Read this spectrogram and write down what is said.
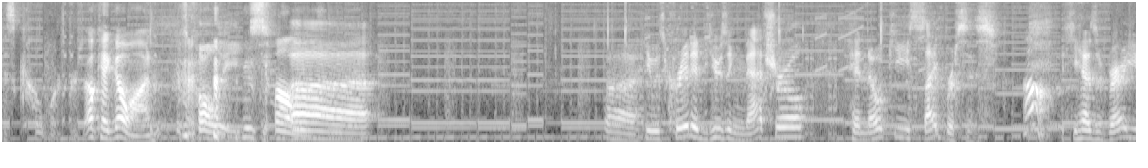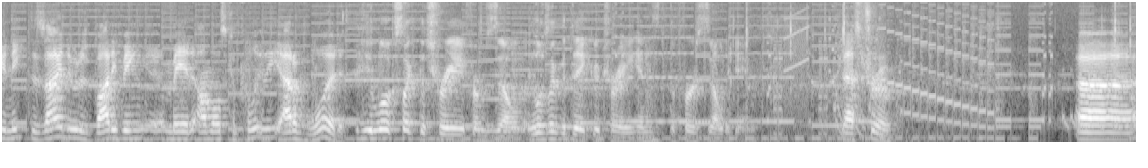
His coworkers. Okay, go on. His colleagues. His colleagues. Uh, uh, he was created using natural Hinoki cypresses. oh. He has a very unique design due to his body being made almost completely out of wood. he looks like the tree from Zelda. He looks like the Deku tree in the first Zelda game. That's true. Uh,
